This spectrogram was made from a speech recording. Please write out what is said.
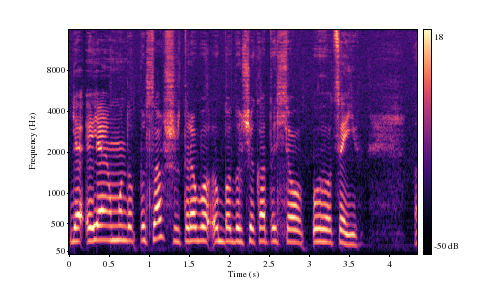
Я, я йому написав, що треба дочекатися цей, е,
